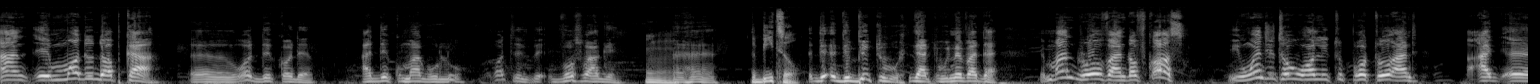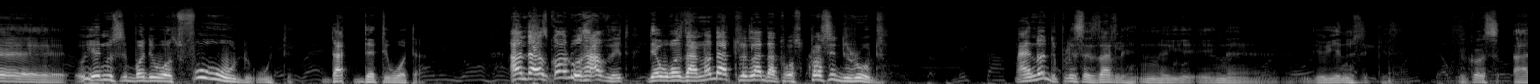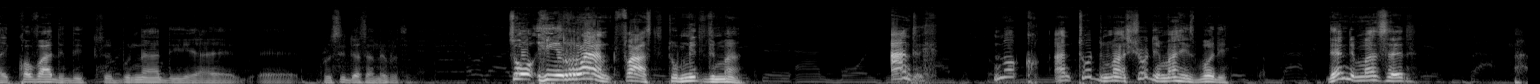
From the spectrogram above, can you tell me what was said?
And a muddled up car uh, what they call them? Adekumagulu. What is the volkswagen? Uh-huh. The beetle. the, the beetle that will never die. The man drove and of course he went into one little portal and I, uh, body was full with that dirty water and as God will have it there was another trailer that was crossing the road I know the place exactly in, in uh, the Oyenusi case because I covered the tribunal, the uh, uh, procedures, and everything. So he ran fast to meet the man and knock and told the man, showed the man his body. Then the man said.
